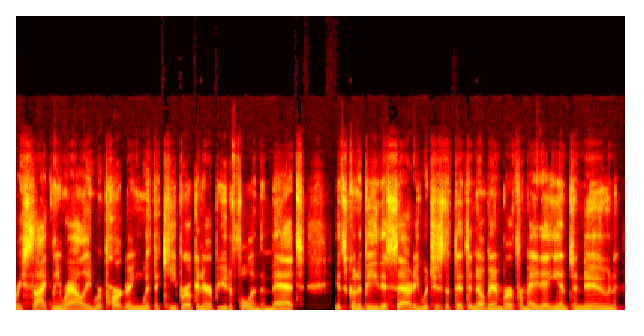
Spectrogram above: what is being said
recycling rally. We're partnering with the Keep Broken Arrow Beautiful and the Met. It's going to be this Saturday, which is the 5th of November from 8 a.m. to noon.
